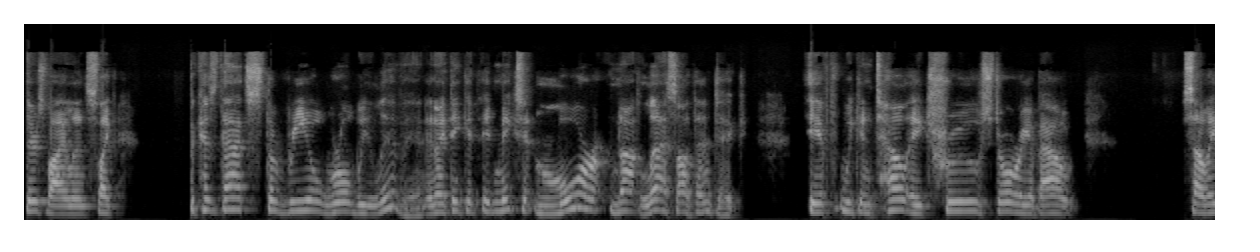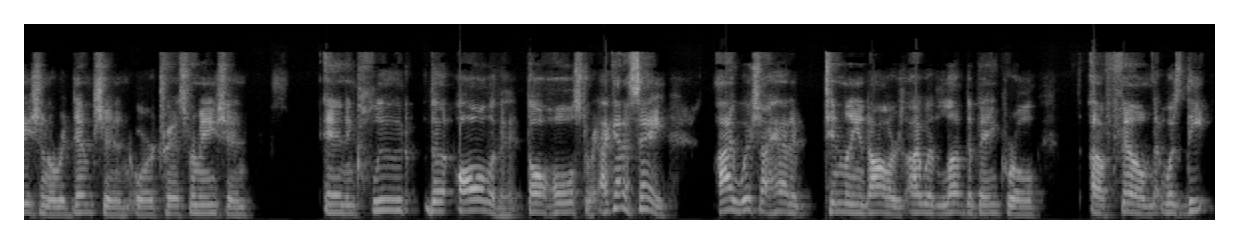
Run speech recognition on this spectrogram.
There's violence. Like, because that's the real world we live in. And I think it, it makes it more, not less authentic if we can tell a true story about salvation or redemption or transformation and include the all of it, the whole story. I gotta say, I wish I had a $10 million. I would love to bankroll a film that was the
